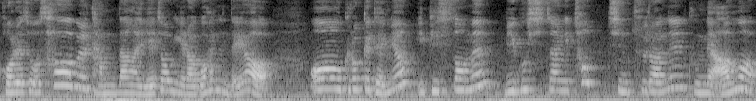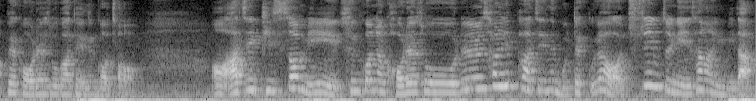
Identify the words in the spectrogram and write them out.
거래소 사업을 담당할 예정이라고 하는데요. 어 그렇게 되면 이 빗썸은 미국 시장에 첫 진출하는 국내 암호화폐 거래소가 되는 거죠. 어, 아직 빗썸이 증권형 거래소를 설립하지는 못했고요. 추진 중인 상황입니다.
